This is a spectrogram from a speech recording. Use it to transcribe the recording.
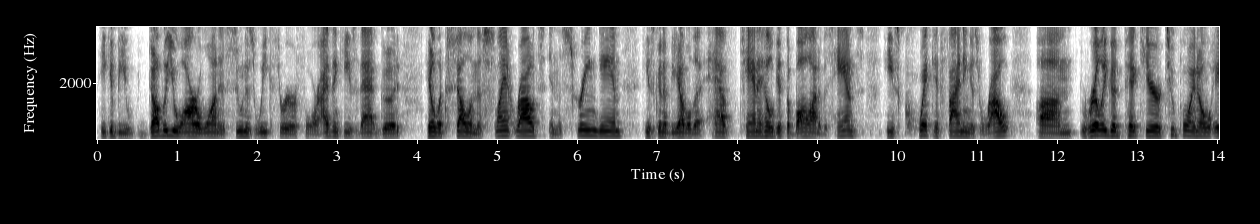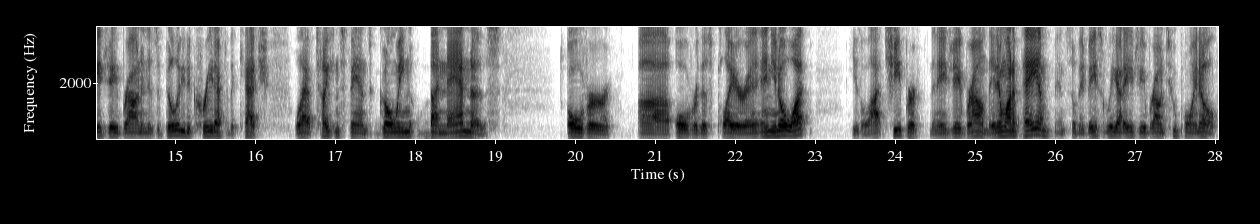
He could be WR1 as soon as week three or four. I think he's that good. He'll excel in the slant routes, in the screen game. He's going to be able to have Tannehill get the ball out of his hands. He's quick at finding his route. Um, really good pick here. 2.0 A.J. Brown and his ability to create after the catch will have Titans fans going bananas over uh, over this player. And, and you know what? He's a lot cheaper than A.J. Brown. They didn't want to pay him, and so they basically got A.J. Brown 2.0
